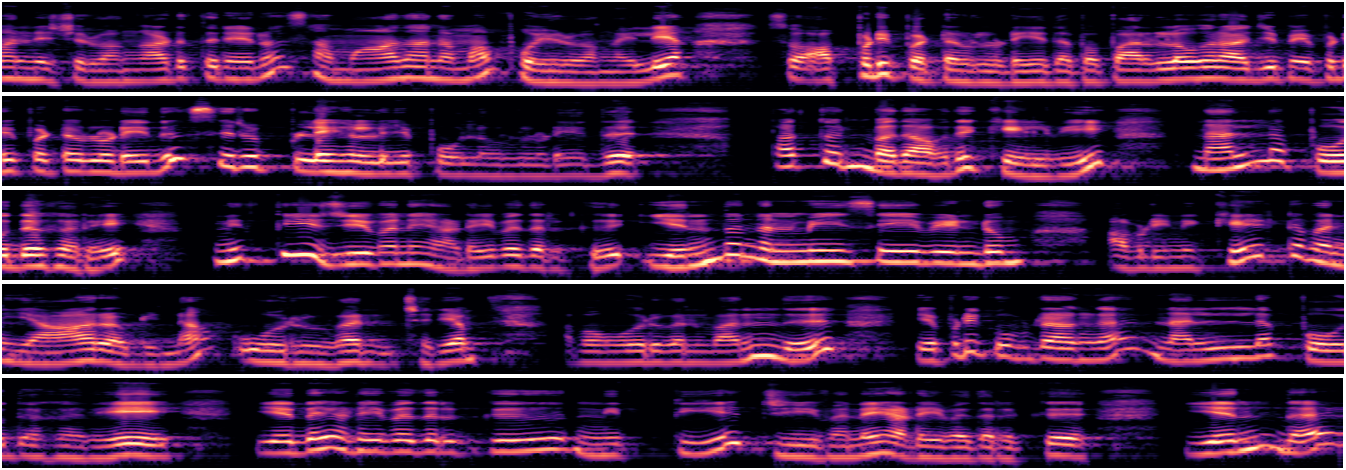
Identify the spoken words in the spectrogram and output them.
மன்னிச்சிடுவாங்க அடுத்த நேரம் சமாதானமாக போயிடுவாங்க இல்லையா? ஸோ அப்படிப்பட்டவர்களுடையது. அப்போ பரலோக ராஜ்யம் எப்படிப்பட்டவர்களுடையது? சிறு பிள்ளைகளை போலவர்களுடையது. பத்தொன்பதாவது கேள்வி. நல்ல போதகரே நித்திய ஜீவனை அடைவதற்கு எந்த நன்மையை செய்ய வேண்டும்? அப்படின்னு கேட்டவன் யார் அப்படின்னா ஒருவன் சரியா? அப்போ ஒருவன் வந்து எப்படி கூப்பிடுறாங்க? நல்ல போதகரே எதை அடைவதற்கு நித்திய ஜீவனை அடைவதற்கு. எந்த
